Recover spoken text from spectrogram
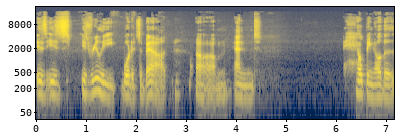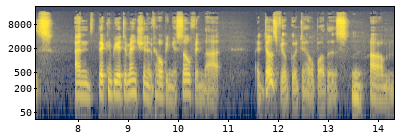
is is is really what it's about, um, and helping others. And there can be a dimension of helping yourself in that. It does feel good to help others. Mm. Um,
